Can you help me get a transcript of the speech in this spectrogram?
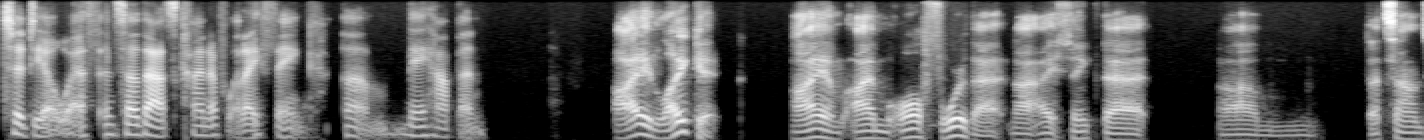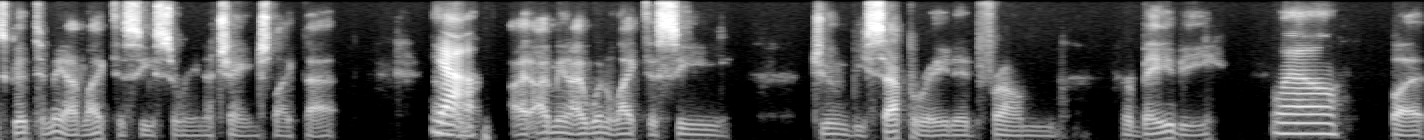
to deal with and so that's kind of what i think um may happen I like it. I am I'm all for that. And I, I think that um that sounds good to me. I'd like to see Serena change like that. Yeah I, I mean I wouldn't like to see June be separated from her baby, well but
